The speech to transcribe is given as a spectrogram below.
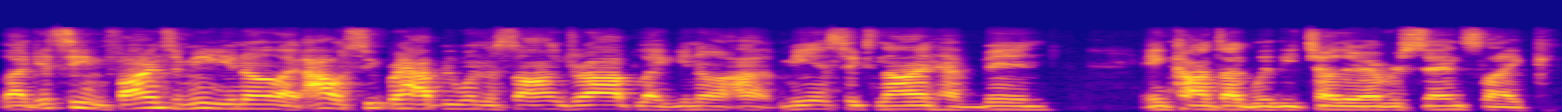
Like it seemed fine to me. You know, like I was super happy when the song dropped. Like you know, I, me and Six Nine have been in contact with each other ever since. Like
